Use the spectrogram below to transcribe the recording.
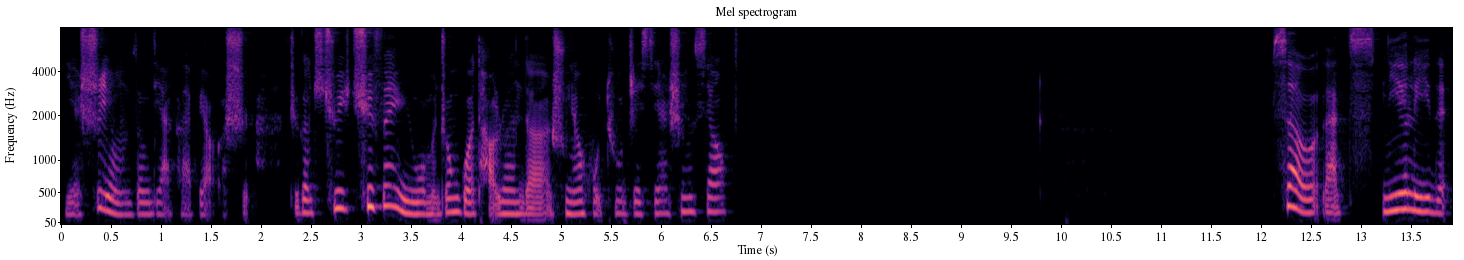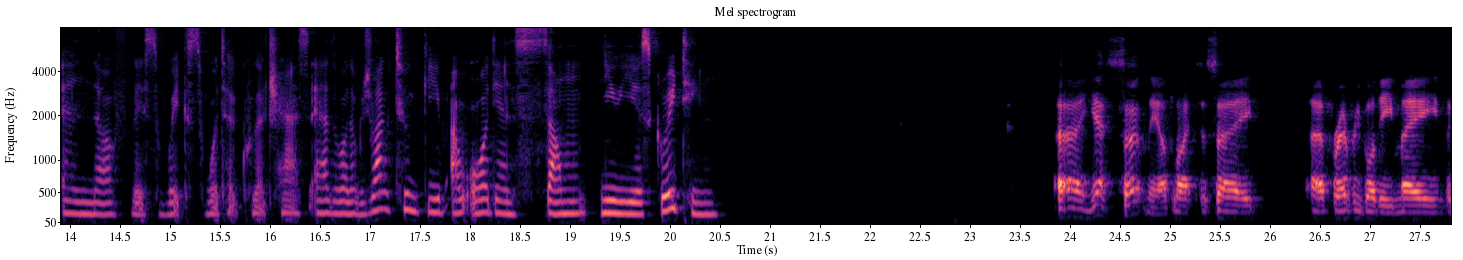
也是用 zodiac 来表示，这个区区分于我们中国讨论的鼠牛虎兔这些生肖。So that's nearly the end of this week's water cooler chat. Edward, would you like to give our audience some New Year's greeting? Uh, yes, certainly. I'd like to say uh, for everybody, may the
